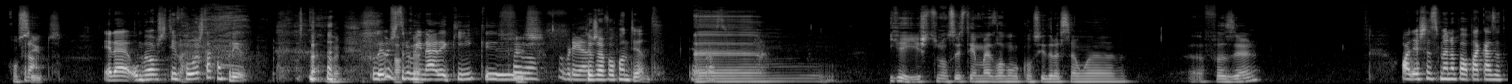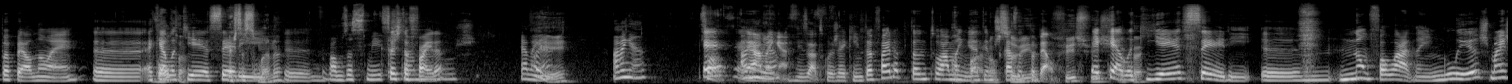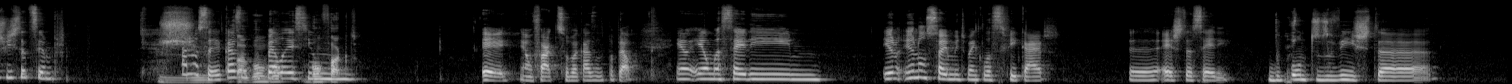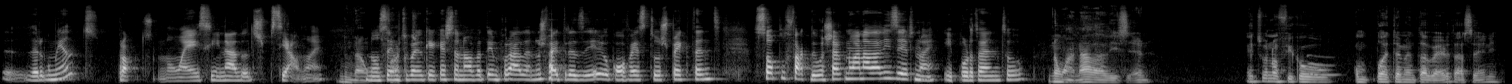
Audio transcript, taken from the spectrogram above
Consigo. Pronto. Era, o meu objetivo hoje está cumprido. Podemos Ok. terminar aqui que, Foi bom, que eu já vou contente. Ahm, e é isto. Não sei se tem mais alguma consideração a, a fazer. Olha, esta semana volta à Casa de Papel, não é? Eh, aquela Volta? que é a série. Esta semana? eh, Vamos assumir que Sexta-feira? estamos- É amanhã? Ah, é? Amanhã. É, Só, é amanhã. exato, que hoje é quinta-feira, portanto amanhã Opa, temos Casa sabia. de Papel. Fixe, é fixe, aquela ok. que é a série hum, não falada em inglês mais vista de sempre. Ah, não sei, a Casa Tá, de bom, Papel bom- é assim bom um- facto. É, é um facto sobre a Casa de Papel. É, é uma série. Eu, eu não sei muito bem classificar esta série do ponto de vista eh, de argumento. Pronto, não é assim nada de especial, não é? Não, sei muito bem o que é que esta nova temporada nos vai trazer. Eu confesso que estou expectante só pelo facto de eu achar que não há nada a dizer, não é? E portanto. Não há nada a dizer. Então não ficou completamente aberta a série?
